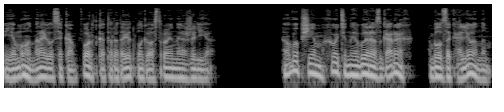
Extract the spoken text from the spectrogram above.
Ему нравился комфорт, который дает благоустроенное жилье. В общем, хоть он и вырос в горах, был закаленным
